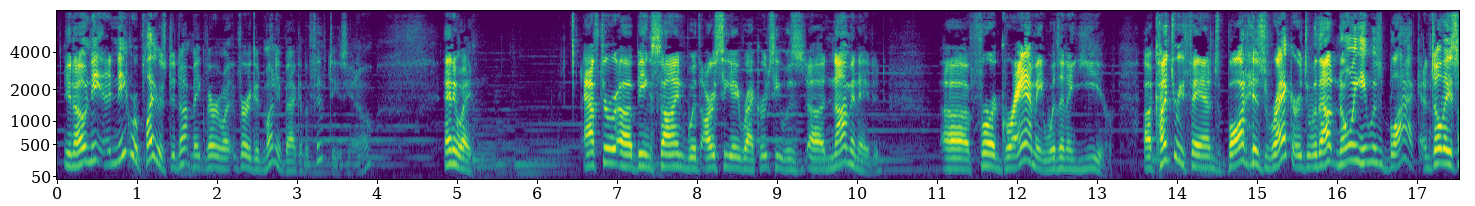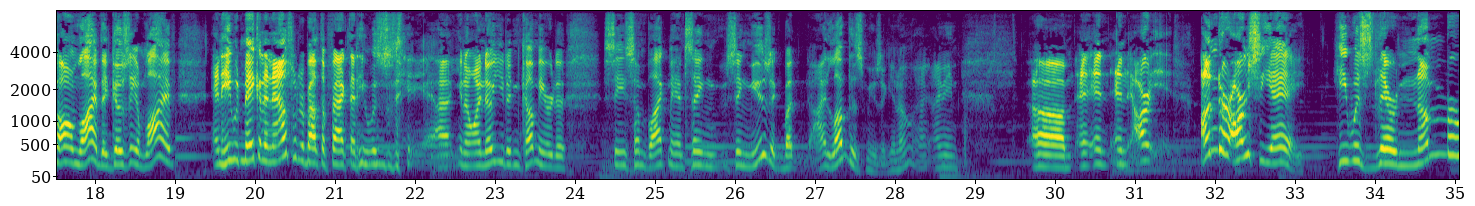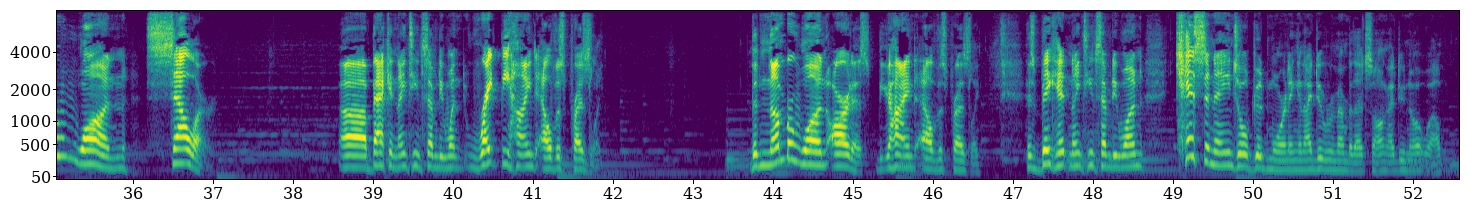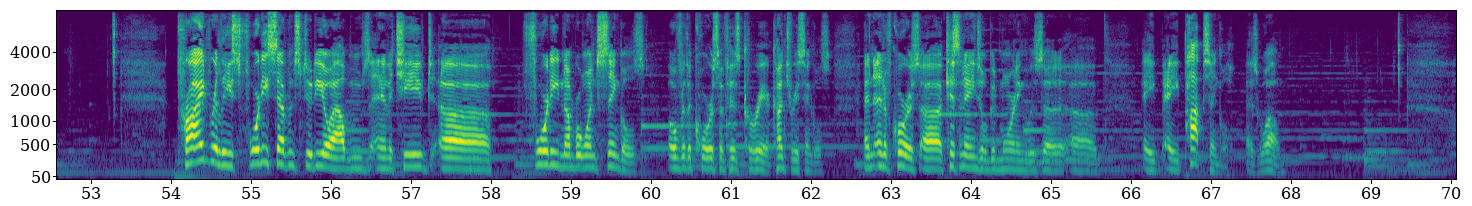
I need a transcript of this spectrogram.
You know, ne- Negro players did not make very very good money back in the 50s. You know. Anyway, after uh, being signed with RCA Records, he was uh, nominated uh, for a Grammy within a year. Uh, country fans bought his records without knowing he was black until they saw him live. They'd go see him live, and he would make an announcement about the fact that he was, uh, you know, I know you didn't come here to see some black man sing sing music, but I love this music. You know, I, I mean, um, and and, and under RCA, he was their number one seller uh, back in 1971, right behind Elvis Presley. The number one artist behind Elvis Presley. His big hit in 1971, Kiss an Angel, Good Morning, and I do remember that song, I do know it well. Pride released 47 studio albums and achieved uh, 40 number one singles over the course of his career, country singles. And, and of course, uh, Kiss an Angel, Good Morning was uh, uh a, a pop single as well.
